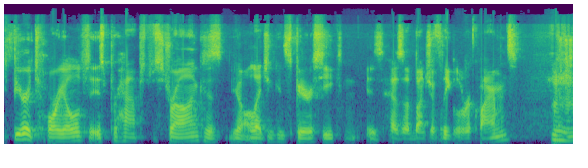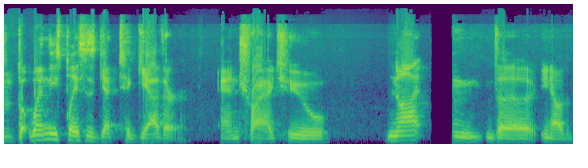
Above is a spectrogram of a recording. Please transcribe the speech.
conspiratorial is perhaps strong because you know alleging conspiracy can, is, has a bunch of legal requirements. Mhm. But when these places get together and try to not the you know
